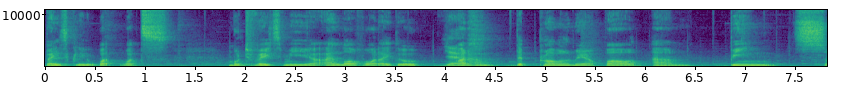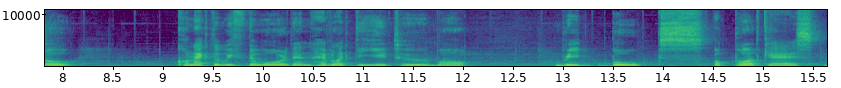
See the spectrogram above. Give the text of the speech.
basically what what's motivates me. I love what I do, Yes. but um, the problem is about um, being so connected with the world and have like the YouTube or read books or podcasts. Hmm.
